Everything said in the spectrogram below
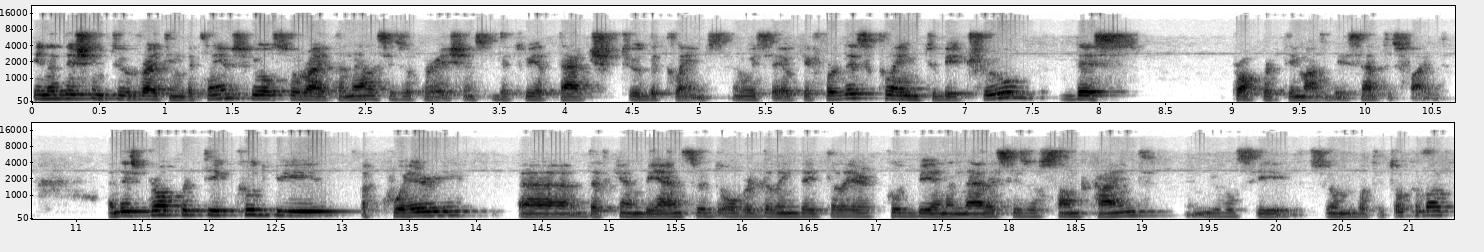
in addition to writing the claims, we also write analysis operations that we attach to the claims. And we say, okay, for this claim to be true, this property must be satisfied. And this property could be a query uh, that can be answered over the linked data layer, could be an analysis of some kind, and you will see soon what to talk about.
